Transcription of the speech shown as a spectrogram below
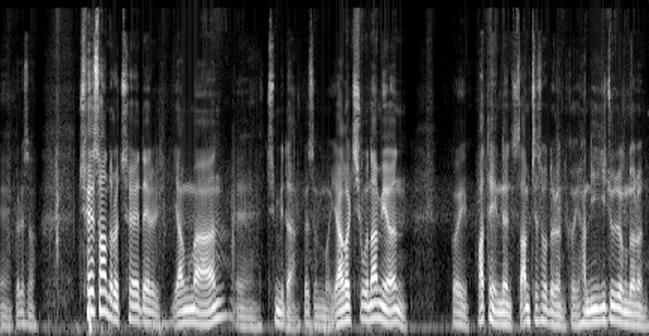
예. 그래서 최소한으로 쳐야 될 약만 예, 칩니다. 그래서 뭐 약을 치고 나면 거의 밭에 있는 쌈채소들은 거의 한 2주 정도는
